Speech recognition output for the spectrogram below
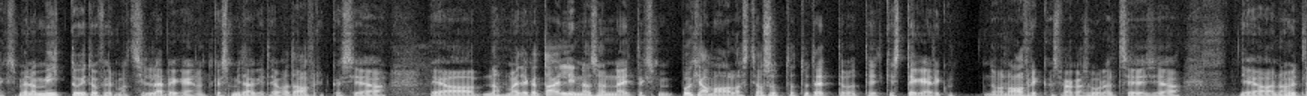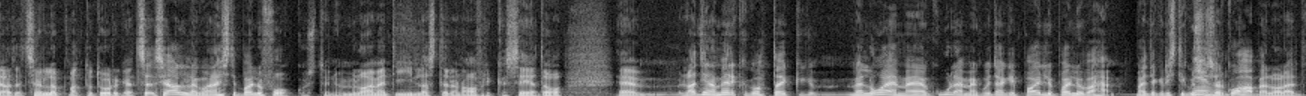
eks meil on mitu idufirmat siin läbi käinud, kes midagi teevad Aafrikas ja, ja noh, ma ei tea, ka Tallinnas on näiteks põhjamaalaste asutatud ettevõtteid, kes tegelikult on Aafrikas väga suurelt sees ja. ja noh, ütlevad, et see on lõpmatu turg, et seal nagu on hästi palju fookust, on ju, me loeme, et hiinlastel on Aafrikas see ja too. Ehm, Ladina-Ameerika kohta ikkagi me loeme ja kuuleme kuidagi palju-palju vähem, ma ei tea, Kristi, kus ja. sa seal kohapeal oled,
